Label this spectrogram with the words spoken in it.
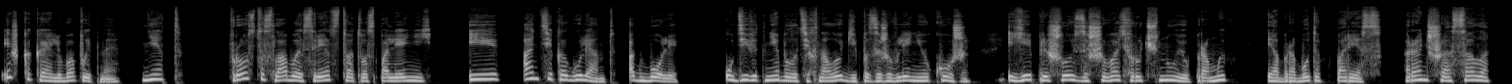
«Ишь, какая любопытная. Нет, просто слабое средство от воспалений и антикоагулянт от боли. У Дивит не было технологий по заживлению кожи, и ей пришлось зашивать вручную, промыв и обработав порез. Раньше Асала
